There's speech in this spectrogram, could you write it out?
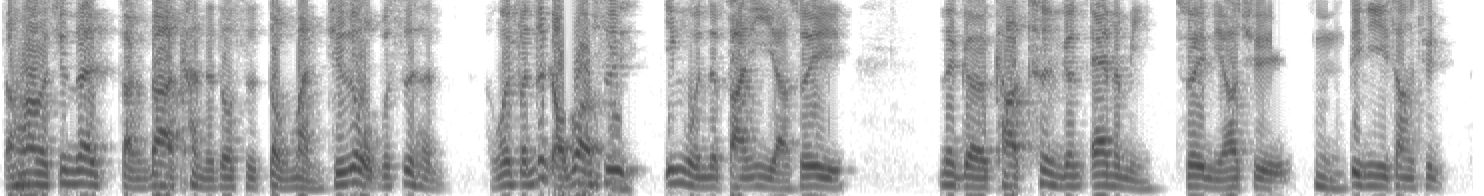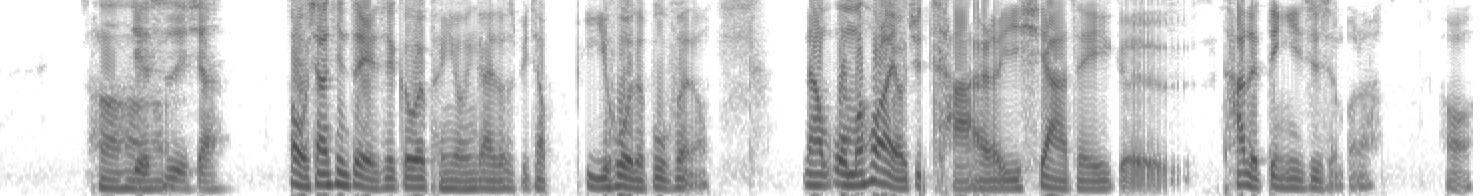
然后现在长大看的都是动漫。其实我不是很很会分，这搞不好是英文的翻译啊，所以那个 cartoon 跟 enemy，所以你要去嗯，定义上去解好好好释一下。那我相信这也是各位朋友应该都是比较疑惑的部分哦。那我们后来有去查了一下这一个它的定义是什么了。哦，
